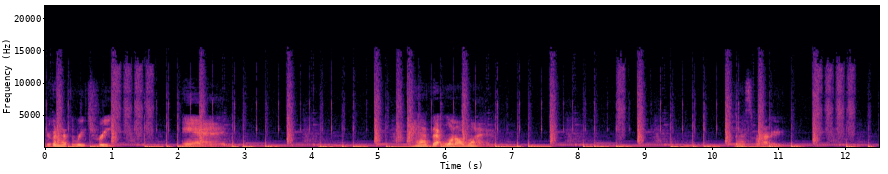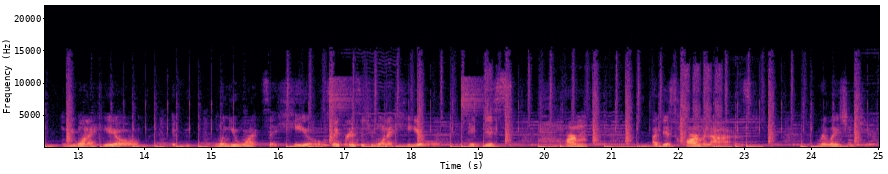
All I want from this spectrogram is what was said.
You're gonna have to retreat and have that one on one. That's right. You want to heal. If when you want to heal, say for instance, you want to heal a disharm a disharmonized relationship.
